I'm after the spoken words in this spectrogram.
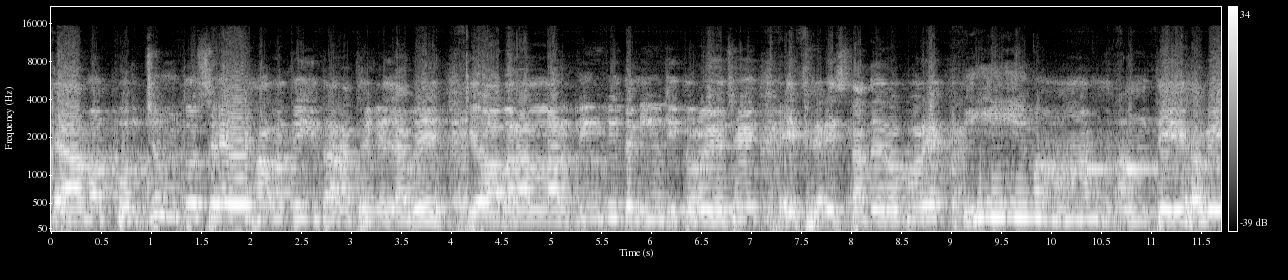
কেয়ামত পর্যন্ত সে হালাতেই তারা থেকে যাবে। কেউ আবার আল্লাহর ডিউটিতে নিয়োজিত রয়েছে। এই ফেরিস্তাদের উপরে ঈমান আনতে হবে।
